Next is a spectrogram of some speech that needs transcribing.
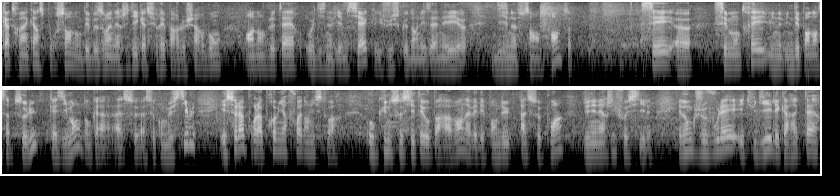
95% donc des besoins énergétiques assurés par le charbon en Angleterre au 19e siècle et jusque dans les années 1930 c'est euh, montrer une, dépendance absolue, quasiment, à, ce, combustible, et cela pour la première fois dans l'histoire. Aucune société auparavant n'avait dépendu à ce point d'une énergie fossile. Et donc je voulais étudier les caractères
